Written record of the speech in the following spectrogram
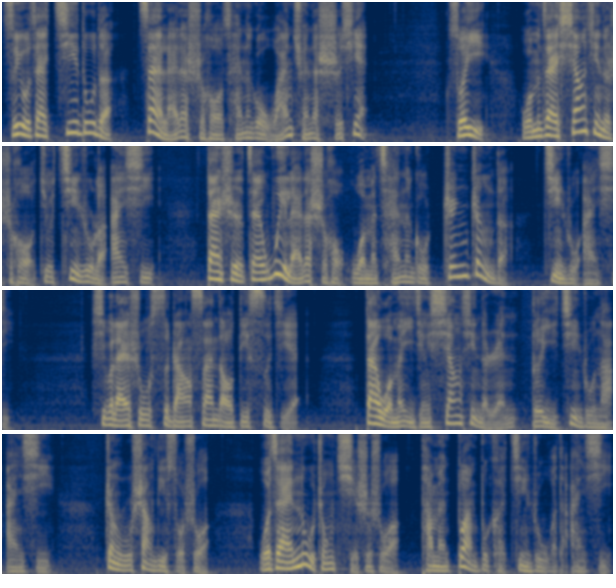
只有在基督的再来的时候才能够完全的实现。所以我们在相信的时候就进入了安息，但是在未来的时候我们才能够真正的进入安息。希伯来书四章三到第四节，但我们已经相信的人得以进入那安息，正如上帝所说：“我在怒中起誓说，他们断不可进入我的安息。”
